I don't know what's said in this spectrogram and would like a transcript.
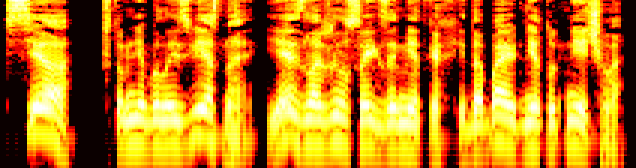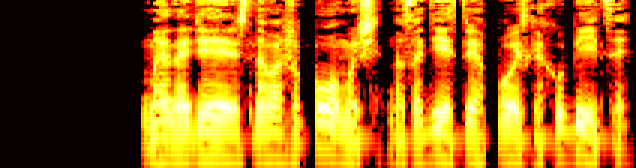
Все, что мне было известно, я изложил в своих заметках, и добавить мне тут нечего. Мы надеялись на вашу помощь, на содействие в поисках убийцы.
